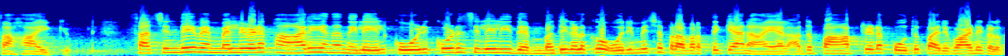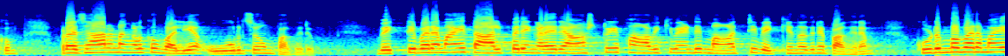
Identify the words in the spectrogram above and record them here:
സഹായിക്കും. സച്ചിൻ ദേവ് എം എൽ എയുടെ ഭാര്യ എന്ന നിലയിൽ കോഴിക്കോട് ജില്ലയിൽ ഈ ദമ്പതികൾക്ക് ഒരുമിച്ച് പ്രവർത്തിക്കാനായാൽ അത് പാർട്ടിയുടെ പൊതുപരിപാടികൾക്കും പ്രചാരണങ്ങൾക്കും വലിയ ഊർജവും പകരും. വ്യക്തിപരമായ താല്പര്യങ്ങളെ രാഷ്ട്രീയ ഭാവിക്ക് വേണ്ടി മാറ്റിവെക്കുന്നതിന് പകരം കുടുംബപരമായ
